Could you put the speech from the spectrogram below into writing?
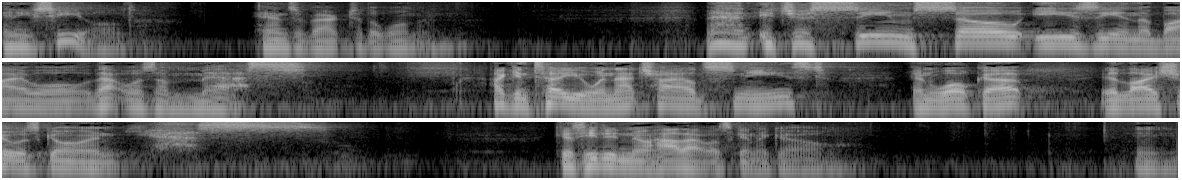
And he's healed. Hands it back to the woman. Man, it just seems so easy in the Bible. That was a mess. I can tell you when that child sneezed and woke up, Elisha was going, Yes. Because he didn't know how that was going to go. Mm-hmm.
